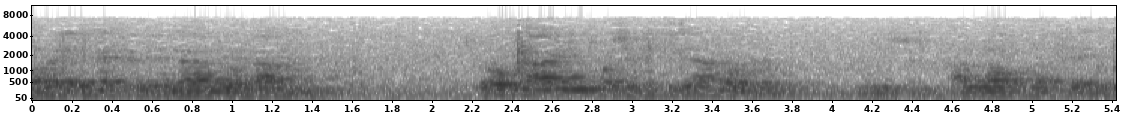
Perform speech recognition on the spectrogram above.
ωραίοι μέχρι την ημέρα του οργάνου. Το χάρη προσευχή να το αλλά όπλα θέλει.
